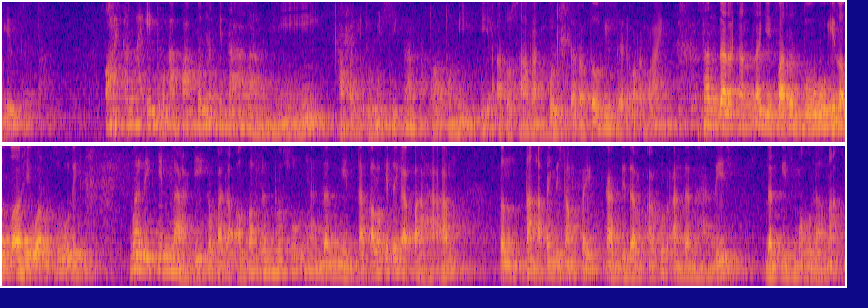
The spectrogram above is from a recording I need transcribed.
Gitu. Oleh karena itu apa pun yang kita alami apa itu bisikan atau atau mimpi atau saran pun secara tauhid dari orang lain sandarkan lagi farduhu ilallahi wa rasulih balikin lagi kepada Allah dan Rasulnya dan minta. Kalau kita nggak paham tentang apa yang disampaikan di dalam Al-Quran dan hadis dan ijma ulama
